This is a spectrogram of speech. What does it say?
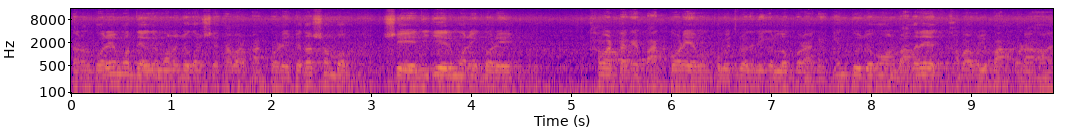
কারণ ঘরের মধ্যে একজন মানুষ যখন সে খাবার পাক করে, যথাসম্ভব সে নিজের মনে করে খাবারটাকে পাক করে এবং পবিত্রতার দিকে লক্ষ্য রাখে। কিন্তু যখন বাজারে খাবারগুলি পাক করা হয়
